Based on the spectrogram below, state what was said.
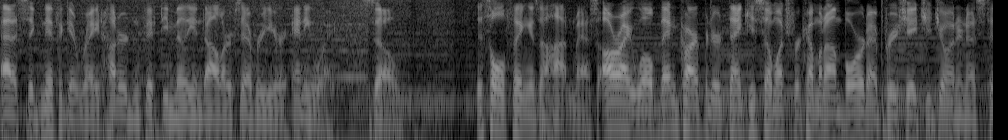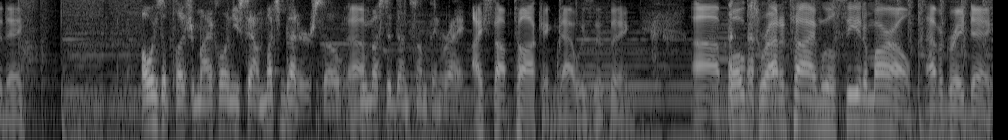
at a significant rate, $150 million every year anyway. So this whole thing is a hot mess. All right, well, Ben Carpenter, thank you so much for coming on board. I appreciate you joining us today. Always a pleasure, Michael, and you sound much better, so we must have done something right. I stopped talking. That was the thing. Uh, folks, we're out of time. We'll see you tomorrow. Have a great day.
